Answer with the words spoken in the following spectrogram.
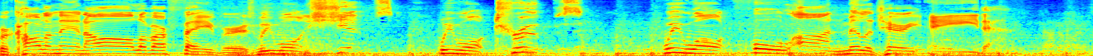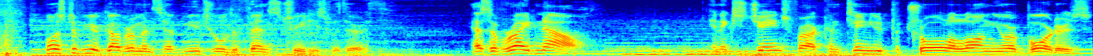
We're calling in all of our favors. We want ships. We want troops. We want full on military aid. Most of your governments have mutual defense treaties with Earth. As of right now, in exchange for our continued patrol along your borders,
